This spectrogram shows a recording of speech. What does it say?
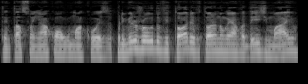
tentar sonhar com alguma coisa. Primeiro jogo do Vitória, a Vitória não ganhava desde maio.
